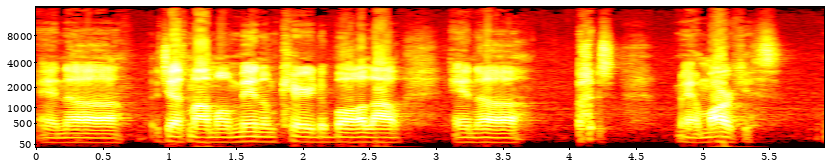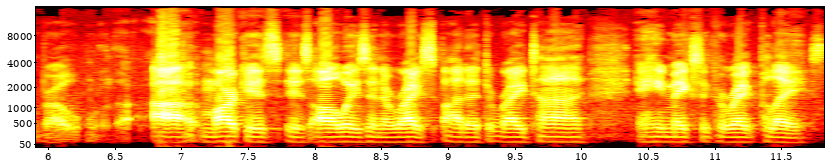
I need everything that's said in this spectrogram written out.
and uh, just my momentum carried the ball out. And uh, man, Marcus, bro, Marcus is always in the right spot at the right time, and he makes the correct plays.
